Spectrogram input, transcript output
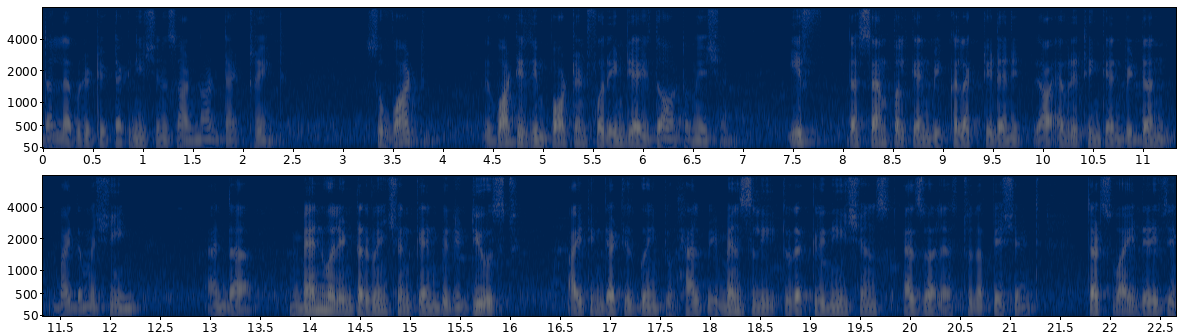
the laboratory technicians are not that trained. So what, what is important for India is the automation. If the sample can be collected and it, uh, everything can be done by the machine and the manual intervention can be reduced, I think that is going to help immensely to the clinicians as well as to the patient. That's why there is a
